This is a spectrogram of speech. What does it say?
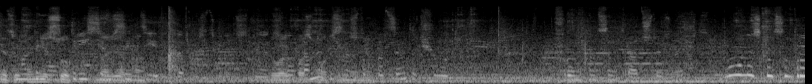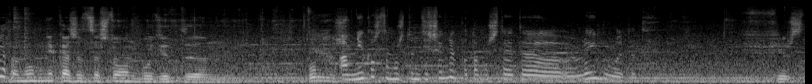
Нет, это не сок, 3,79, наверное. допустим, он стоит. Давай Вот посмотрим Там написано на 100% чего Фром концентрат, что это значит? Ну, он из концентрата, но мне кажется, что он будет... эм, помнишь? А мне кажется, может он дешевле, потому что это лейбл этот. First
